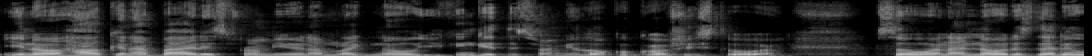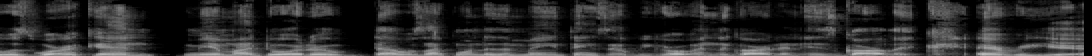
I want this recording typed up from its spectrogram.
you know, how can I buy this from you? And I'm like, no, you can get this from your local grocery store. So when I noticed that it was working, me and my daughter, that was like one of the main things that we grow in the garden is garlic every year.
